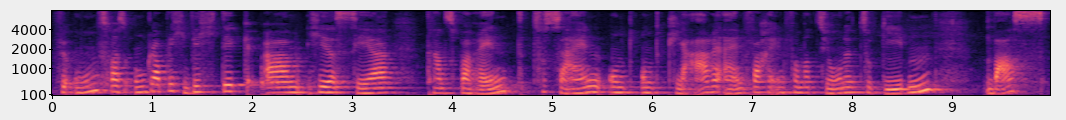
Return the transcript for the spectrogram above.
Für uns war es unglaublich wichtig, ähm, hier sehr transparent zu sein und, und klare, einfache Informationen zu geben, was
